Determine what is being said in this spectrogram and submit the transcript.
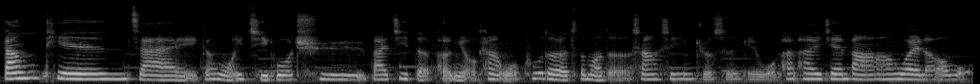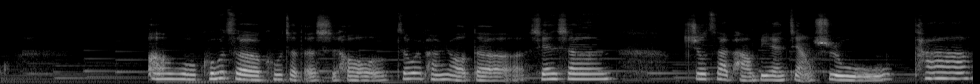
当天在跟我一起过去拜祭的朋友，看我哭得这么的伤心，就是给我拍拍肩膀，安慰了我。呃，我哭着哭着的时候，这位朋友的先生就在旁边讲述他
